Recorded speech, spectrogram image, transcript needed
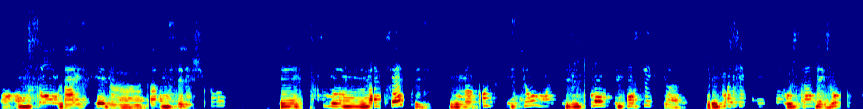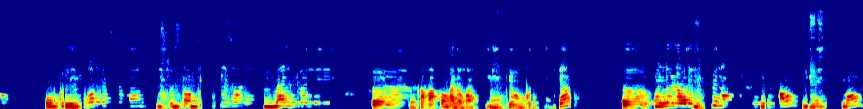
ensemble à essayer d'avancer les choses. Et ce qui m'inquiète et ce qui me pose question, c'est justement c'est penser a des possibilités au sein des hôpitaux pour que les professionnels qui se sentent isolés, malmenés par rapport à leur activité au quotidien, euh, on ne leur laisse plus non plus le temps, justement,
